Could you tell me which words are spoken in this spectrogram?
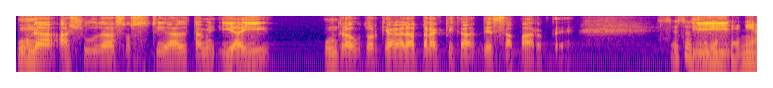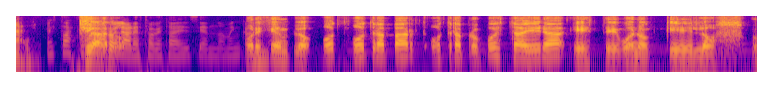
una ayuda social también y ahí un traductor que haga la práctica de esa parte. Eso sería genial. Claro. Esto que estás diciendo, Por ejemplo, otra parte, otra propuesta era, este, bueno, que los eh,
